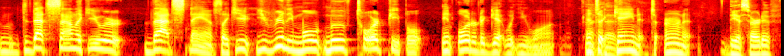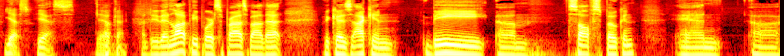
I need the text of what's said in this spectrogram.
did that sound like you were that stance? Like you you really mo- move toward people in order to get what you want and Uh, to that- gain it, to earn it. the assertive? Yes. Yes. Yeah. Okay. I do that. And a lot of people are surprised by that because I can be um, soft spoken and uh,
